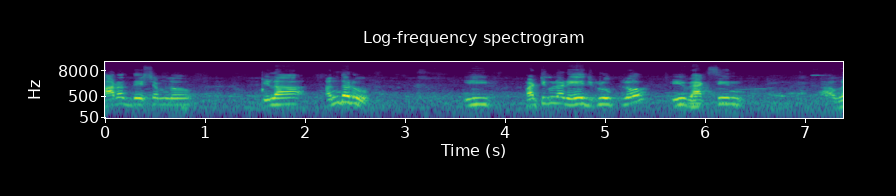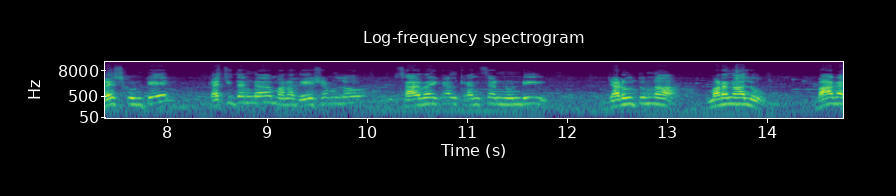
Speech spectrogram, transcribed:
భారతదేశంలో ఇలా అందరూ ఈ పర్టికులర్ ఏజ్ గ్రూప్లో ఈ వ్యాక్సిన్ వేసుకుంటే ఖచ్చితంగా మన దేశంలో సర్వైకల్ క్యాన్సర్ నుండి జరుగుతున్న మరణాలు బాగా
